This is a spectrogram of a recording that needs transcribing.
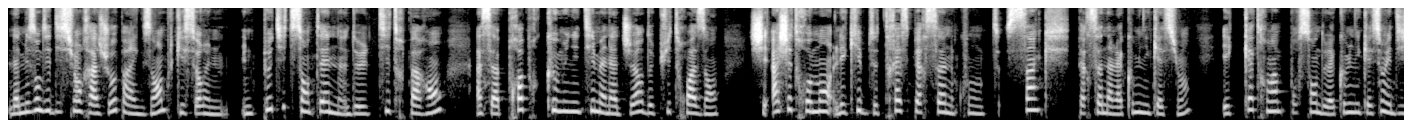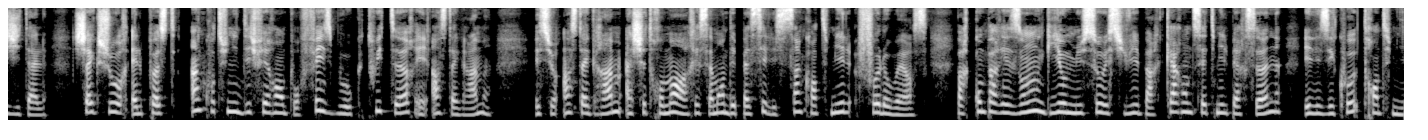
La maison d'édition Rajo, par exemple, qui sort une, petite centaine de titres par an, a sa propre community manager depuis trois ans. Chez Hachette Roman, l'équipe de 13 personnes compte 5 personnes à la communication et 80% de la communication est digitale. Chaque jour, elle poste un contenu différent pour Facebook, Twitter et Instagram. Et sur Instagram, Hachette Roman a récemment dépassé les 50 000 followers. Par comparaison, Guillaume Musso est suivi par 47 000 personnes et les échos 30 000.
